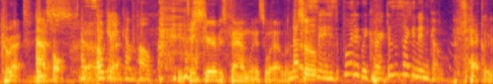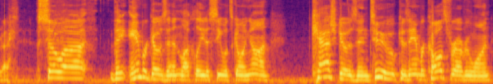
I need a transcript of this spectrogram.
Correct. Asshole. Yes. As a second okay. income. Oh, he takes care of his family as well. that's So- is politically correct. As a second income. exactly right. So uh, they Amber goes in, luckily, to see what's going on. Cash goes in too because Amber calls for everyone,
